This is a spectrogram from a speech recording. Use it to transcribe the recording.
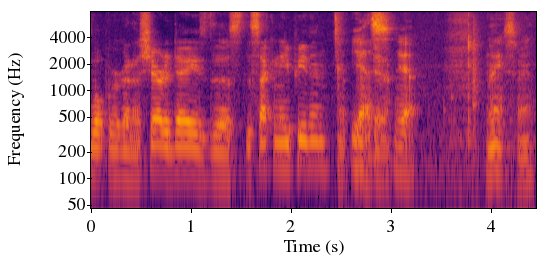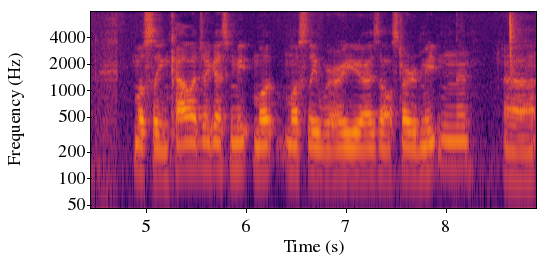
what we're gonna share today is this the second EP then. Yes, yeah. Nice man. Mostly in college, I guess. Meet, mo- mostly where you guys all started meeting then. Uh,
